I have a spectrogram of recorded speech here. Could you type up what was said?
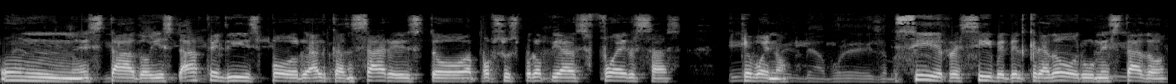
un estado y está feliz por alcanzar esto por sus propias fuerzas, que bueno, si recibe del Creador un estado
